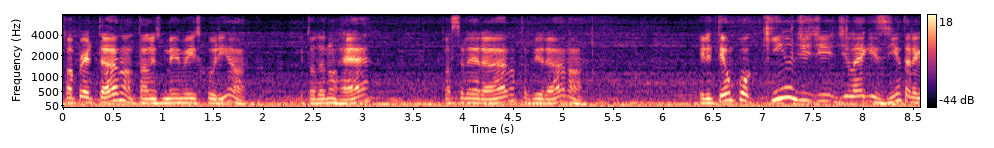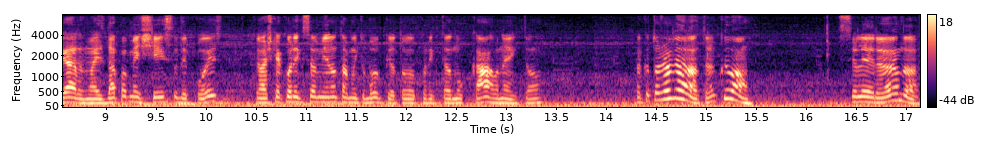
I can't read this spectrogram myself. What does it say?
Tô apertando, tá no meio, meio escurinho, ó. E tô dando ré. Tô acelerando, tô virando, ó. Ele tem um pouquinho de, de, de lagzinho, tá ligado? Mas dá pra mexer isso depois. Eu acho que a conexão minha não tá muito boa, porque eu tô conectando no carro, né? Então. Só que eu tô jogando, ó, tranquilão. Acelerando, ó.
